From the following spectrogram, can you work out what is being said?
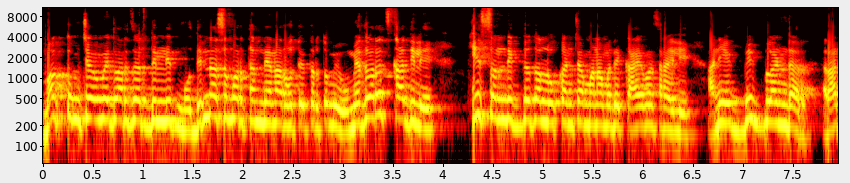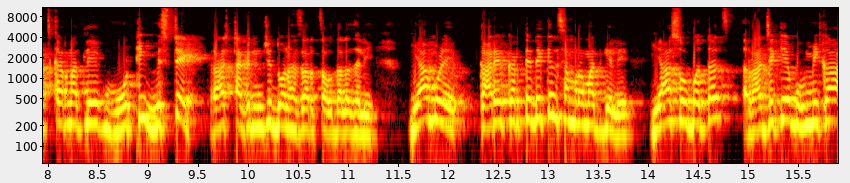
मग तुमचे उमेदवार जर दिल्लीत मोदींना समर्थन देणार होते तर तुम्ही उमेदवारच का दिले? ही संदिग्धता लोकांच्या मनामध्ये कायमच राहिली. आणि एक बिग ब्लंडर राजकारणातली एक मोठी मिस्टेक राज ठाकरेंची दोन हजार चौदाला झाली. यामुळे कार्यकर्ते देखील संभ्रमात गेले. यासोबतच राजकीय भूमिका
